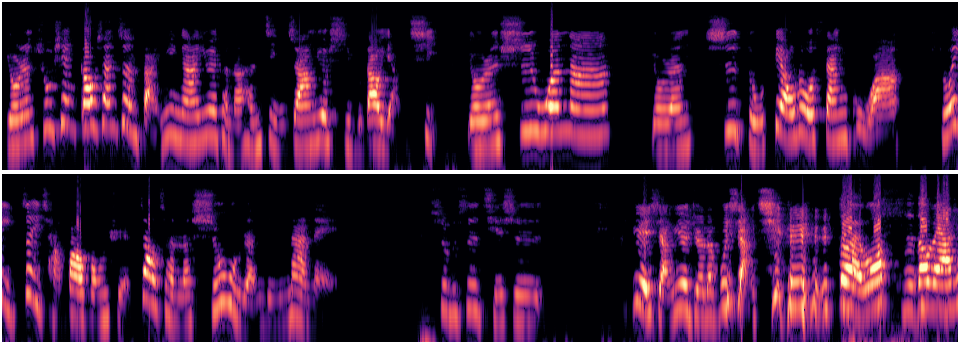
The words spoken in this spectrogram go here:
有人出现高山症反应啊，因为可能很紧张又吸不到氧气；有人失温啊，有人失足掉落山谷啊。所以这一场暴风雪造成了十五人罹难，哎，是不是？其实。越想越觉得不想去，对我死都不要去。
